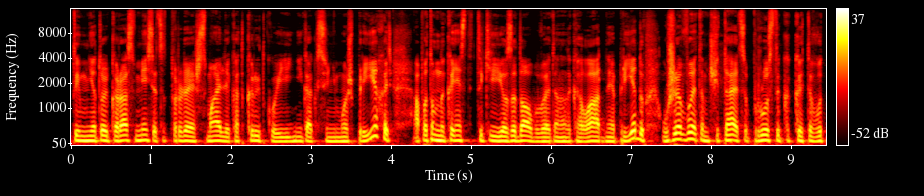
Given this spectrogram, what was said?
ты мне только раз в месяц отправляешь смайлик, открытку и никак все не можешь приехать, а потом наконец-то таки ее задалбывает, она такая, ладно, я приеду, уже в этом читается просто какая-то вот,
